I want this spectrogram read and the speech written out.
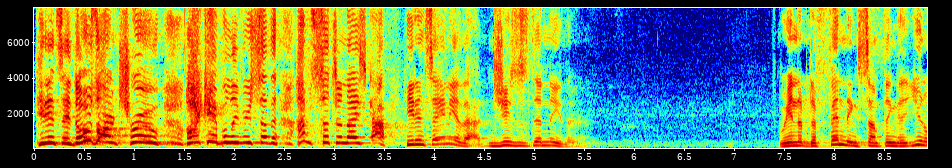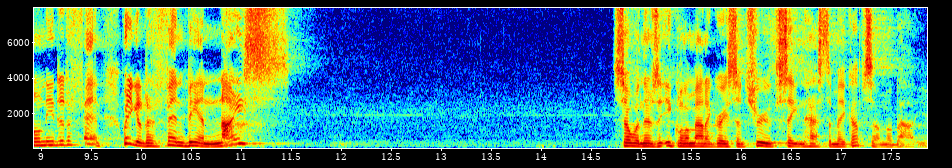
He didn't say, Those aren't true. Oh, I can't believe you said that. I'm such a nice guy. He didn't say any of that. Jesus didn't either. We end up defending something that you don't need to defend. What are you going to defend being nice? So when there's an equal amount of grace and truth, Satan has to make up something about you.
